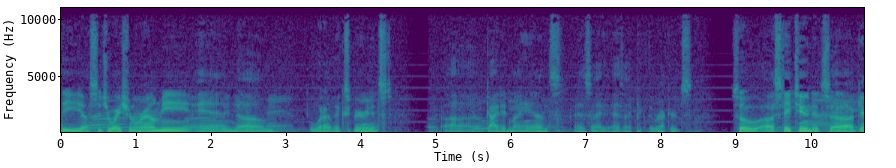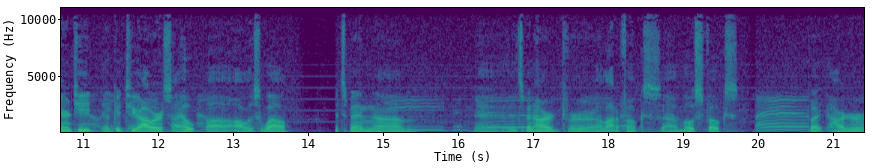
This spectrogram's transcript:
the uh, situation around me and um, what I've experienced guided my hands as I as I pick the records. So uh, stay tuned. It's uh, guaranteed a good two hours. I hope uh, all is well. It's been um, uh, it's been hard for a lot of folks, uh, most folks, but harder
